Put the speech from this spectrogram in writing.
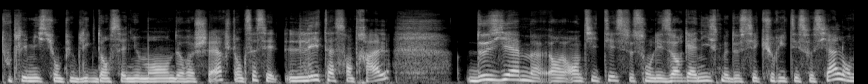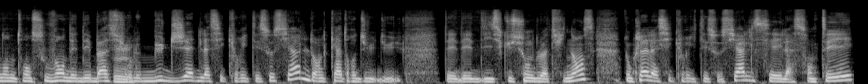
toutes les missions publiques d'enseignement, de recherche. Donc ça, c'est l'État central. Deuxième euh, entité, ce sont les organismes de sécurité sociale. On entend souvent des débats sur mmh. le budget de la sécurité sociale dans le cadre du, du des, des, discussions de loi de finances. Donc là, la sécurité sociale, c'est la santé,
